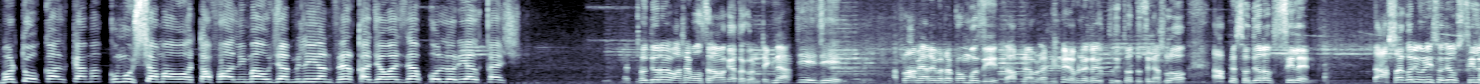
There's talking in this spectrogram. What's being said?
برتقال كما قموش سما وطفال ما وجا مليون فرقة جواز كله ريال قش সৌদি আরবের ভাষা বলছেন আমাকে এতক্ষণ ঠিক না জি জি আসলে আমি আরবি ভাষা কম বুঝি তো আপনি আপনাকে আপনাকে তুলি করতেছেন আসলে আপনি সৌদি আরব ছিলেন তা আশা করি উনি সৌদি আরব ছিল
